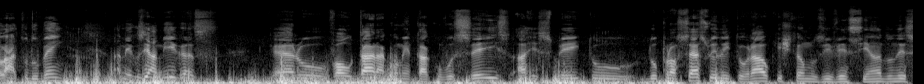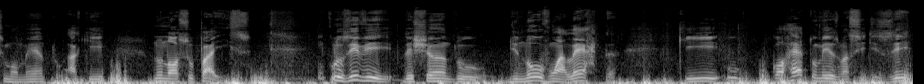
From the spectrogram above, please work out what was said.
Olá, tudo bem? Amigos e amigas, quero voltar a comentar com vocês a respeito do processo eleitoral que estamos vivenciando nesse momento aqui no nosso país. Inclusive, deixando de novo um alerta que o correto mesmo a se dizer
